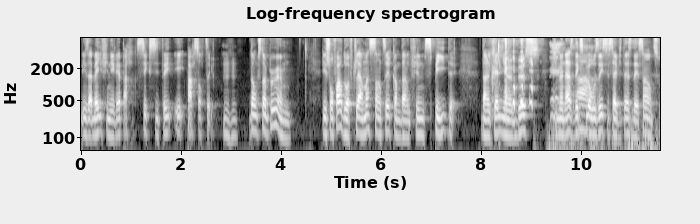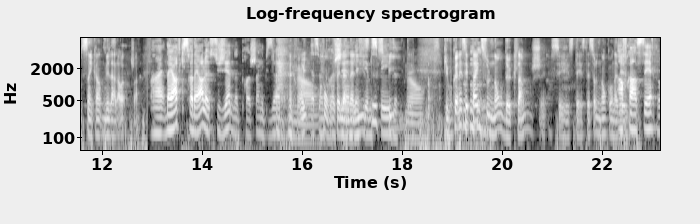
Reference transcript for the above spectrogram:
les abeilles finiraient par s'exciter et par sortir. Mhm. Donc c'est un peu... euh, les chauffeurs doivent clairement se sentir comme dans le film Speed, dans lequel il y a un bus qui menace d'exploser si sa vitesse descend en dessous de 50 000 à l'heure. genre. Ouais, d'ailleurs, qui sera d'ailleurs le sujet de notre prochain épisode. Non. la semaine On fait prochaine, l'analyse film de Speed. Speed, Non. que vous connaissez peut-être sous le nom de Clanche. C'est- C'était c'était ça le nom qu'on avait En français, ouais.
